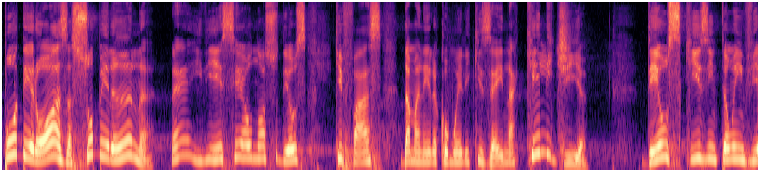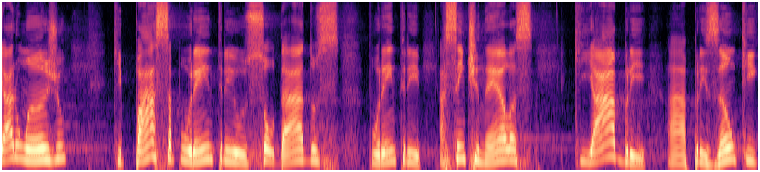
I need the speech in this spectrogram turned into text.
poderosa, soberana. Né? E esse é o nosso Deus que faz da maneira como ele quiser. E naquele dia, Deus quis então enviar um anjo que passa por entre os soldados, por entre as sentinelas, que abre a prisão, que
